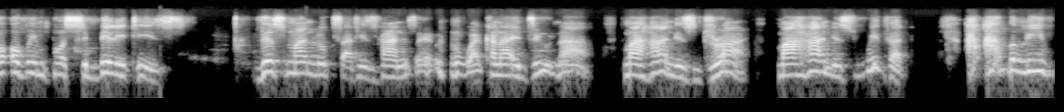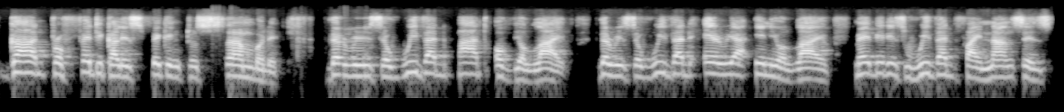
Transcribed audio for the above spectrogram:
of impossibilities. This man looks at his hand and says, What can I do now? My hand is dry, my hand is withered. I, believe God prophetically speaking to somebody. There is a withered part of your life there is a withered area in your life. Maybe it is withered finances.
